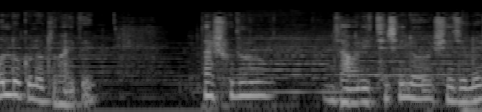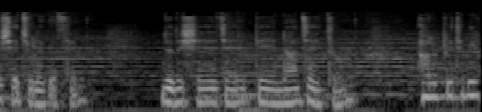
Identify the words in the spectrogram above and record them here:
অন্য কোনো দোহাই দিক। তার শুধু যাওয়ার ইচ্ছে ছিল সেজন্যই সে চলে গেছে। যদি সে যেতে না চাইতো তাহলে পৃথিবীর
